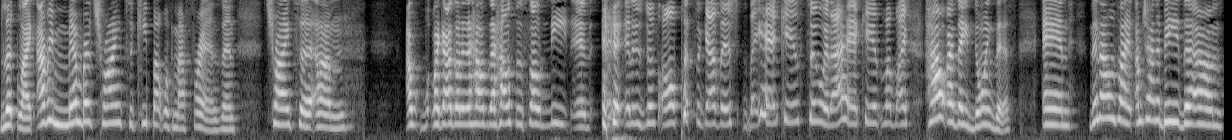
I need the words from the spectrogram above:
look like? I remember trying to keep up with my friends and trying to, um, I like I go to the house. The house is so neat and it is just all put together. They had kids too, and I had kids. And I'm like, how are they doing this? And then I was like, I'm trying to be the um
